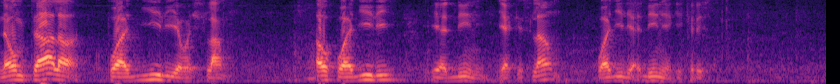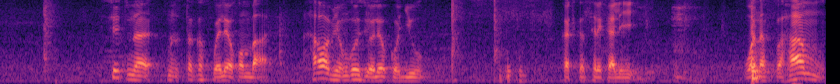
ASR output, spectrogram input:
nao mtaala kwa ajili ya Waislamu au kwa ajili ya dini ya Kiislamu, kwa ajili ya dini ya Kikristo. Sisi tuna- tunataka kuelewa kwamba hawa viongozi walioko juu katika serikali hii wanafahamu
